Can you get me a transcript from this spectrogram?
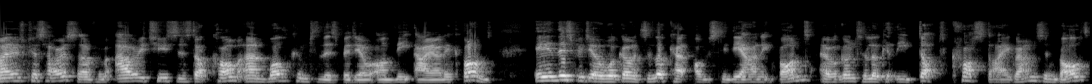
My name is Chris Harris and I'm from AlleryTutors.com and welcome to this video on the ionic bond. In this video we're going to look at obviously the ionic bond and we're going to look at the dot cross diagrams involved.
